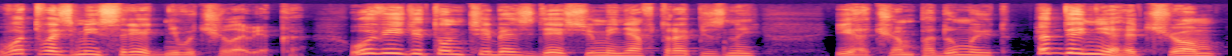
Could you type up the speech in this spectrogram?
Вот возьми среднего человека. Увидит он тебя здесь у меня в трапезной. И о чем подумает? Да ни о чем.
